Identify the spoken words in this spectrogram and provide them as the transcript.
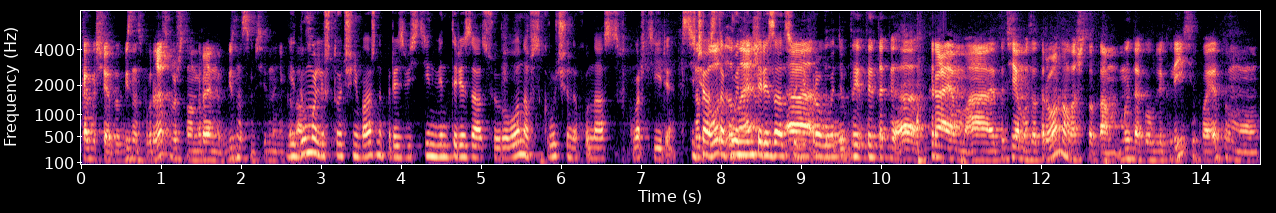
как вообще этот бизнес прогресс, потому что нам реально бизнесом сильно не казался. И думали, что очень важно произвести инвентаризацию рулонов, скрученных у нас в квартире. Сейчас тут, такую знаешь, инвентаризацию а, не проводим. Ты, ты так а, краем а, эту тему затронула, что там мы так увлеклись, и поэтому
